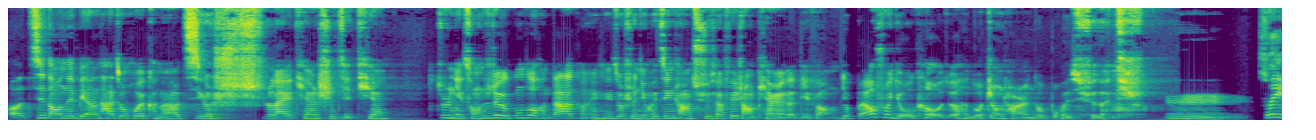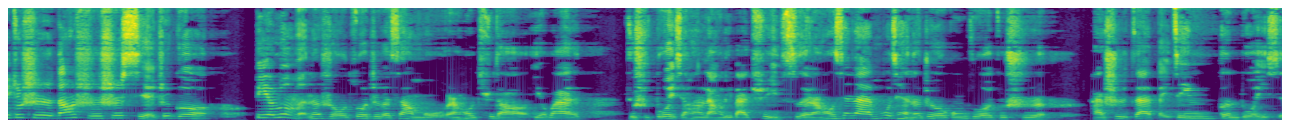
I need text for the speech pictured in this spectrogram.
呃，寄到那边，它就会可能要寄个十来天、十几天。就是你从事这个工作，很大的可能性就是你会经常去一些非常偏远的地方。就不要说游客，我觉得很多正常人都不会去的地方。嗯，所以就是当时是写这个毕业论文的时候做这个项目，然后去到野外。就是多一些，好像两个礼拜去一次。然后现在目前的这个工作就是还是在北京更多一些。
